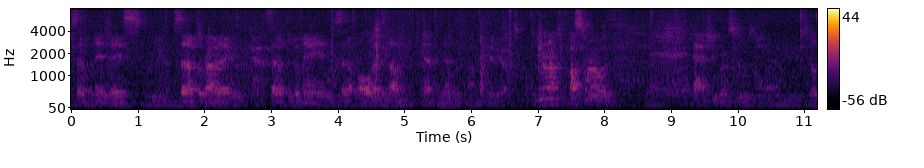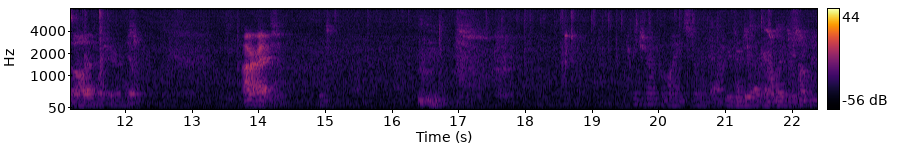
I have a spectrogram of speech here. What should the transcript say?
set up the database, set up the routing, set up the domain, set up all that stuff, Yeah. and then you're good to go. you don't have to fuss around with uh, Apache web servers and all that. Does all that for you? Yep. All right. Can we turn off the lights or? Yeah, we do do that, Or something?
